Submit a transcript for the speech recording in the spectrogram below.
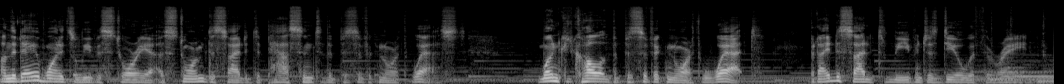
On the day I wanted to leave Astoria, a storm decided to pass into the Pacific Northwest. One could call it the Pacific Northwet, but I decided to leave and just deal with the rain.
